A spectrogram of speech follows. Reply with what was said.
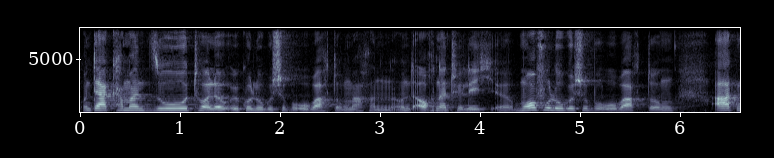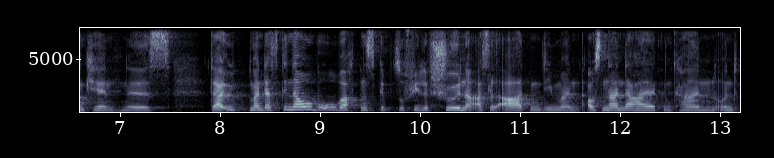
Und da kann man so tolle ökologische Beobachtungen machen und auch natürlich äh, morphologische Beobachtungen, Artenkenntnis. Da übt man das genaue Beobachten. Es gibt so viele schöne Asselarten, die man auseinanderhalten kann und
